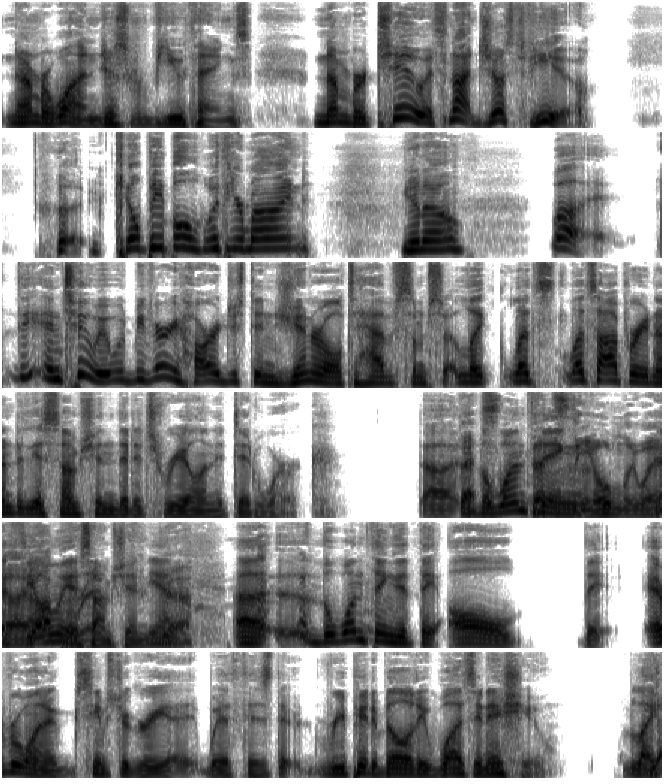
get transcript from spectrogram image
number 1 just view things. Number 2, it's not just view. Kill people with your mind, you know? Well, the, and two, it would be very hard just in general to have some like let's let's operate under the assumption that it's real and it did work. Uh, the one that's thing the only way That's I the only assumption. Yeah. Yeah. Uh, the one thing that they all that everyone seems to agree with is that repeatability was an issue. Like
